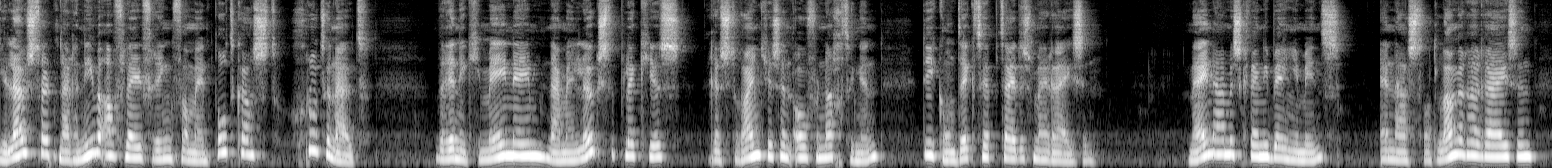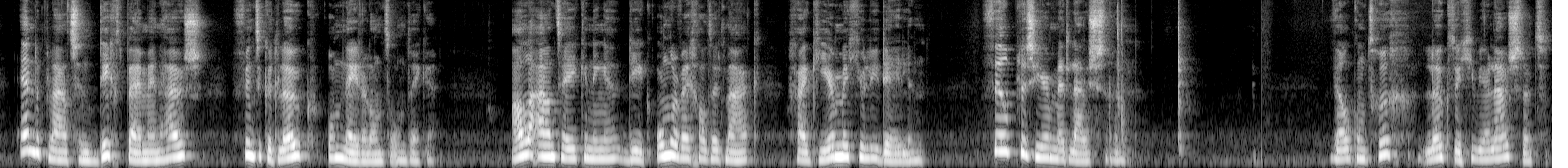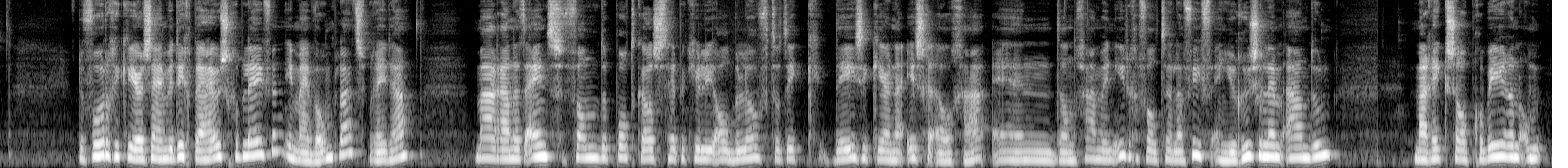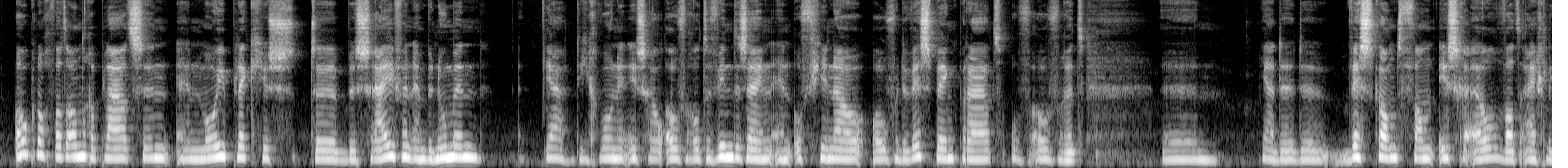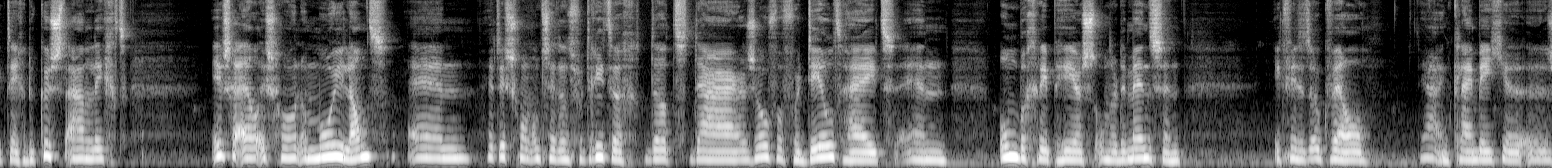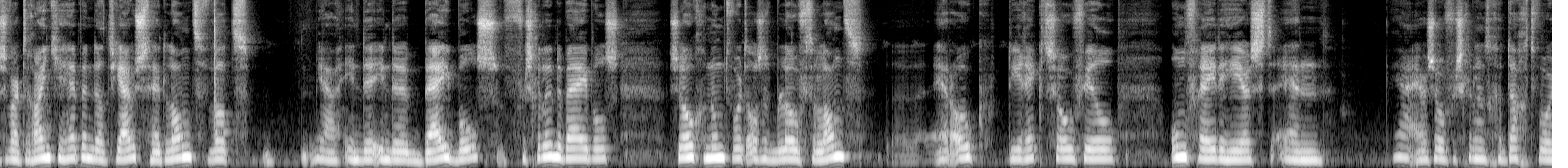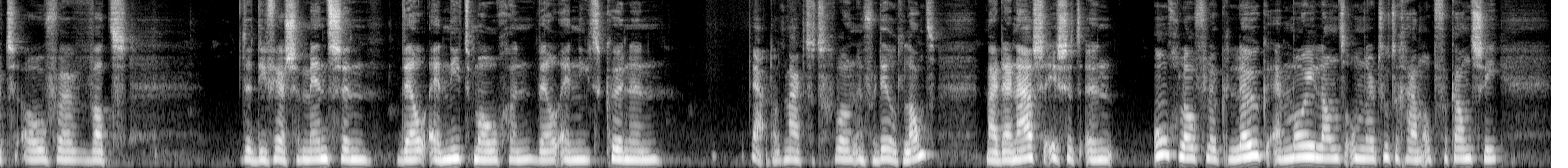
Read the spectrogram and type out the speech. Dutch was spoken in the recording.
Je luistert naar een nieuwe aflevering van mijn podcast Groeten uit, waarin ik je meeneem naar mijn leukste plekjes, restaurantjes en overnachtingen die ik ontdekt heb tijdens mijn reizen. Mijn naam is Quenny Benjamins en naast wat langere reizen en de plaatsen dicht bij mijn huis vind ik het leuk om Nederland te ontdekken. Alle aantekeningen die ik onderweg altijd maak, ga ik hier met jullie delen. Veel plezier met luisteren. Welkom terug, leuk dat je weer luistert. De vorige keer zijn we dicht bij huis gebleven, in mijn woonplaats, Breda. Maar aan het eind van de podcast heb ik jullie al beloofd dat ik deze keer naar Israël ga. En dan gaan we in ieder geval Tel Aviv en Jeruzalem aandoen. Maar ik zal proberen om ook nog wat andere plaatsen en mooie plekjes te beschrijven en benoemen. Ja, die gewoon in Israël overal te vinden zijn. En of je nou over de Westbank praat of over het, uh, ja, de, de westkant van Israël, wat eigenlijk tegen de kust aan ligt. Israël is gewoon een mooi land en het is gewoon ontzettend verdrietig dat daar zoveel verdeeldheid en onbegrip heerst onder de mensen. Ik vind het ook wel ja, een klein beetje uh, zwart randje hebben dat juist het land wat ja, in, de, in de Bijbels, verschillende Bijbels, zo genoemd wordt als het beloofde land, uh, er ook direct zoveel onvrede heerst en ja, er zo verschillend gedacht wordt over wat de diverse mensen wel en niet mogen, wel en niet kunnen. Ja, dat maakt het gewoon een verdeeld land. Maar daarnaast is het een ongelooflijk leuk en mooi land om naartoe te gaan op vakantie.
